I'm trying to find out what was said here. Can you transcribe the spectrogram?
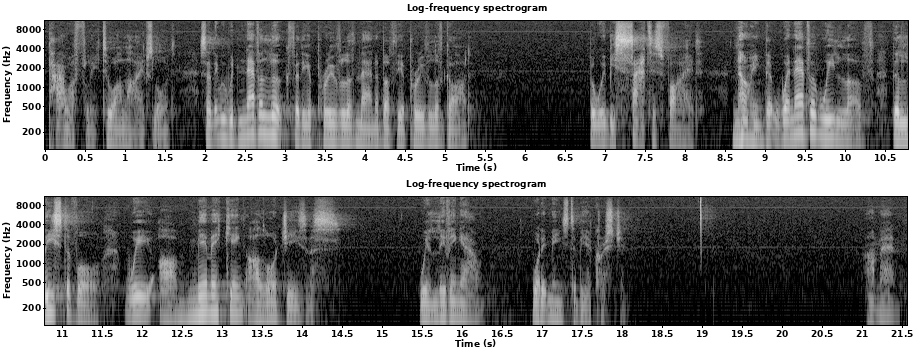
powerfully to our lives, Lord, so that we would never look for the approval of men above the approval of God, but we'd be satisfied knowing that whenever we love the least of all, we are mimicking our Lord Jesus. We're living out what it means to be a Christian. Amen.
